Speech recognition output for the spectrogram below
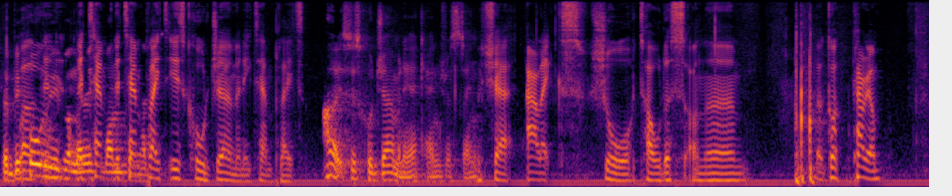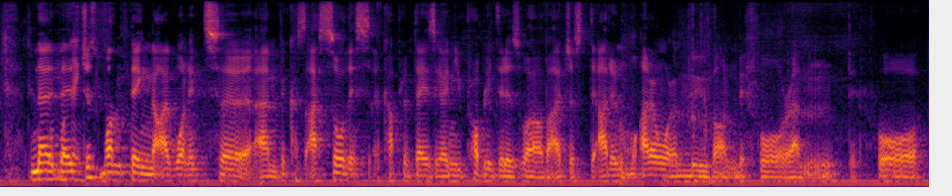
But before well, the, we move on, the, the template is called Germany template. Oh, it's just called Germany. Okay, interesting. Which uh, Alex Shaw told us on the. But go, carry on. No, there's just one thing that I wanted to um, because I saw this a couple of days ago, and you probably did as well. But I just I don't I don't want to move on before um, before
